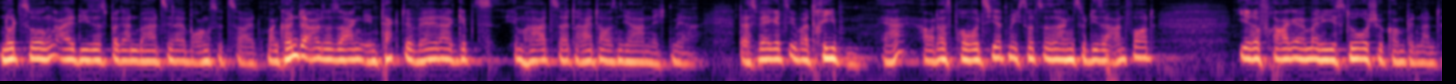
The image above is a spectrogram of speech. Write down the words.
Wassernutzung, all dieses begann bereits in der Bronzezeit. Man könnte also sagen, intakte Wälder gibt's im Harz seit 3000 Jahren nicht mehr. Das wäre jetzt übertrieben, ja, aber das provoziert mich sozusagen zu dieser Antwort. Ihre Frage, wenn man die historische Komponente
